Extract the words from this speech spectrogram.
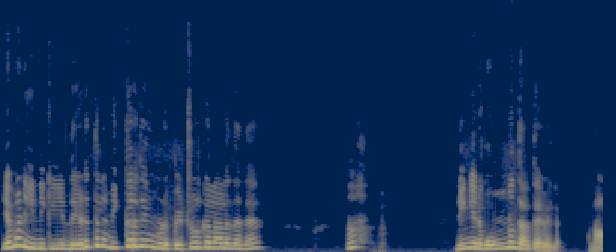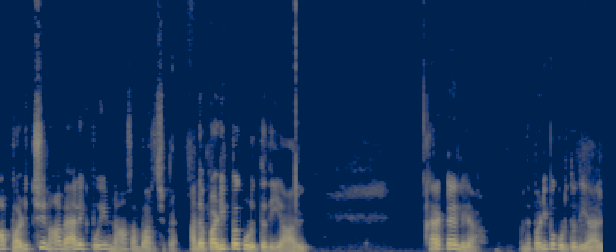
ஏம்மா நீ இன்னைக்கு இந்த இடத்துல நிற்கிறதே உன்னோட பெற்றோர்களால் தானே? ஆ? நீங்கள் எனக்கு ஒன்றும் தர தேவையில்லை. நான் படித்து நான் வேலைக்கு போய் நான் சம்பாரிச்சுப்பேன். அந்த படிப்பை கொடுத்தது யார்? கரெக்டாக இல்லையா? அந்த படிப்பை கொடுத்தது யார்?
